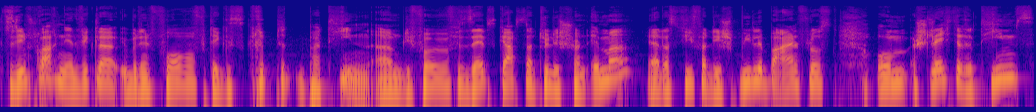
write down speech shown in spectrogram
zudem sprachen die Entwickler über den Vorwurf der geskripteten Partien. Ähm, die Vorwürfe selbst gab es natürlich schon immer, ja, dass FIFA die Spiele beeinflusst, um schlechtere Teams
